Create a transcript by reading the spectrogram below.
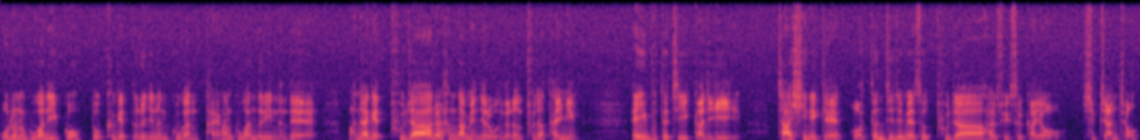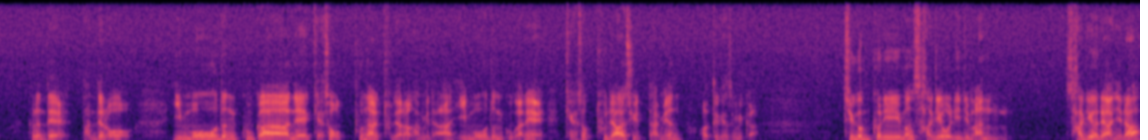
오르는 구간이 있고 또 크게 떨어지는 구간, 다양한 구간들이 있는데 만약에 투자를 한다면 여러분들은 투자 타이밍 A부터 G까지 자신 있게 어떤 지점에서 투자할 수 있을까요? 쉽지 않죠. 그런데 반대로 이 모든 구간에 계속 분할 투자라고 합니다. 이 모든 구간에 계속 투자할 수 있다면 어떻겠습니까? 지금 그림은 4개월이지만 4개월이 아니라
